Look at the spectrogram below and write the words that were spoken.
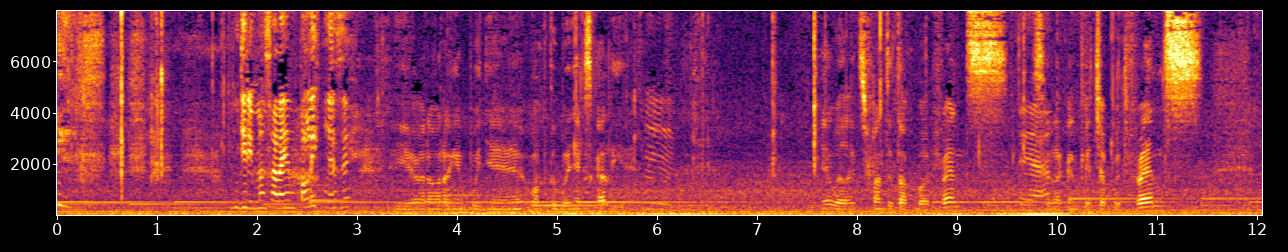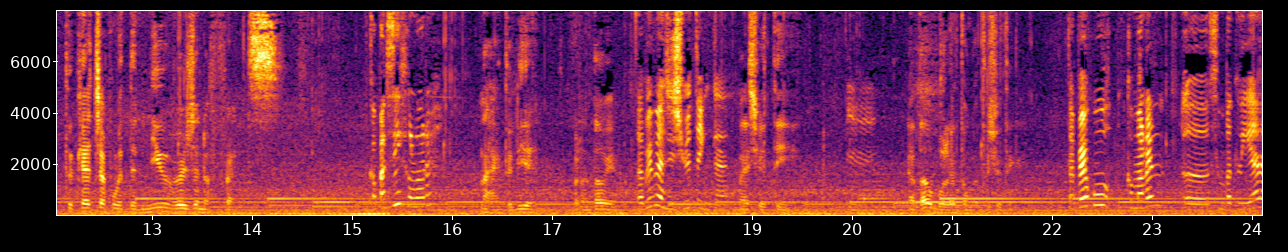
jadi masalah yang pelik gak sih Iya orang-orang yang punya waktu banyak sekali ya. hmm. Ya well, it's fun to talk about Friends. Iya. Silakan catch up with Friends. To catch up with the new version of Friends. kapan sih keluarnya Nah itu dia, kurang tahu ya. tapi masih syuting kan Nah syuting. hmm. Nggak tahu boleh tunggu tuh syuting. tapi aku kemarin eh, sempat lihat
